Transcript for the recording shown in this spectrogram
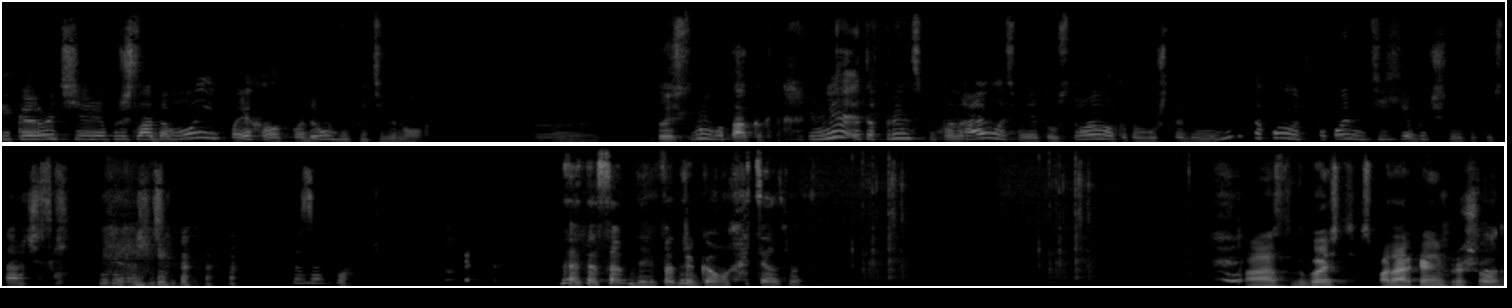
И, короче, пришла домой, поехала к подруге пить вино. То есть, ну, вот так как-то. И мне это, в принципе, понравилось, мне это устроило, потому что я думаю, ну, такой вот спокойный, тихий, обычный такой старческий день рождения. Что за плач? Да, на самом деле по-другому хотелось бы. А у нас тут гость с подарками пришел.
